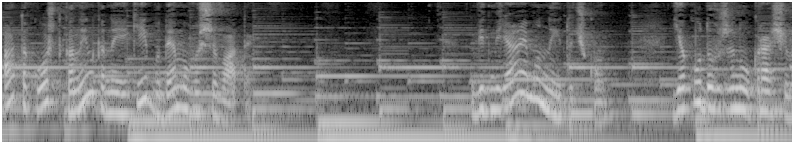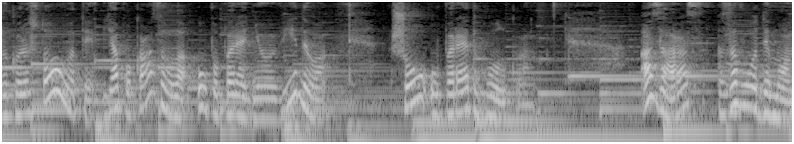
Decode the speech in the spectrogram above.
а також тканинка, на якій будемо вишивати. Відміряємо ниточку. Яку довжину краще використовувати, я показувала у попереднього відео шоу уперед голкою. А зараз заводимо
